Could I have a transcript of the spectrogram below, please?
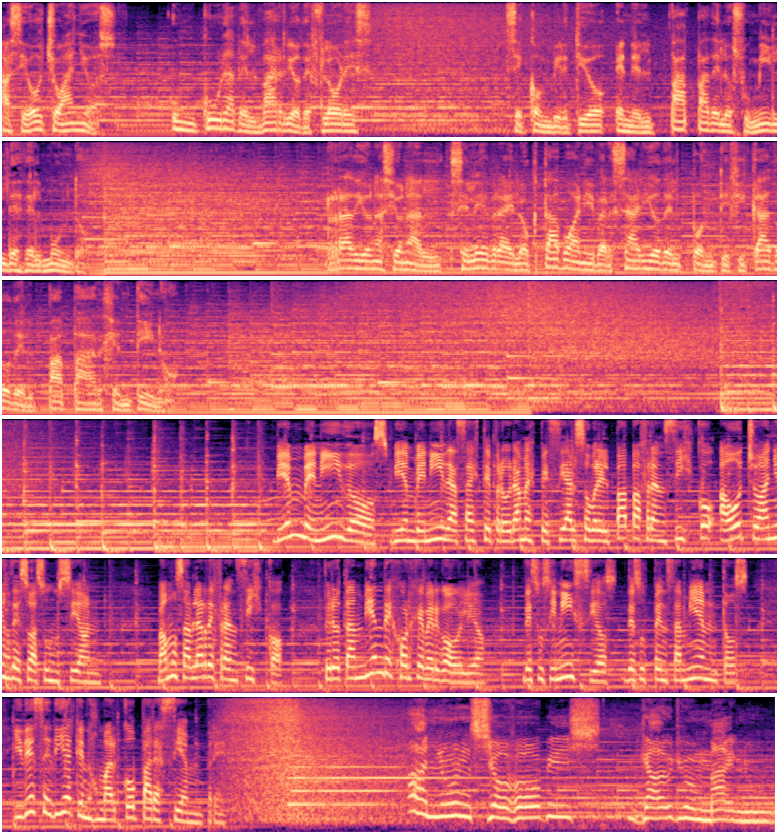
Hace ocho años, un cura del barrio de Flores se convirtió en el Papa de los humildes del mundo. Radio Nacional celebra el octavo aniversario del pontificado del Papa argentino. Bienvenidos, bienvenidas a este programa especial sobre el Papa Francisco a ocho años de su asunción. Vamos a hablar de Francisco, pero también de Jorge Bergoglio, de sus inicios, de sus pensamientos y de ese día que nos marcó para siempre. Anuncio vobis gaudium magnum.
